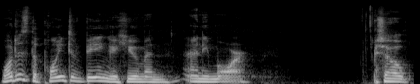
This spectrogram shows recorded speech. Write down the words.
what is the point of being a human anymore? So,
